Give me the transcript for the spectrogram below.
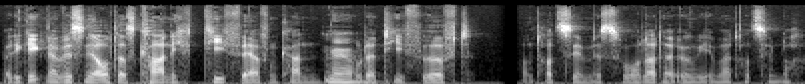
Weil die Gegner wissen ja auch, dass K nicht tief werfen kann ja. oder tief wirft. Und trotzdem ist Waller da irgendwie immer trotzdem noch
